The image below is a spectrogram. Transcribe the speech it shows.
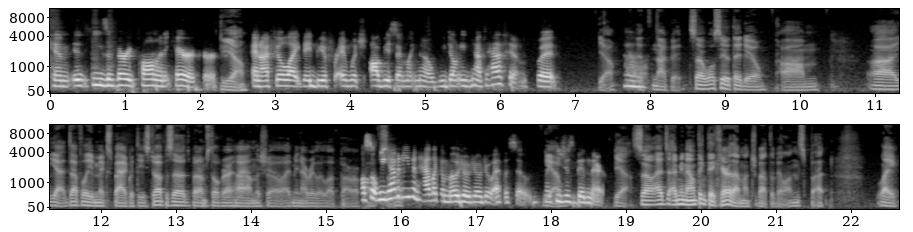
him is, he's a very prominent character Yeah. and I feel like they'd be afraid. Which obviously I'm like no, we don't even have to have him. But Yeah, it's not good. So we'll see what they do. Um, uh, yeah, definitely a mixed bag with these two episodes, but I'm still very high on the show. I mean, I really love Power Up. also we so- haven't even had like a Mojo Jojo episode. Like Yeah. he's just been there. Yeah, so I, I mean, I don't think they care that much about the villains, but like,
